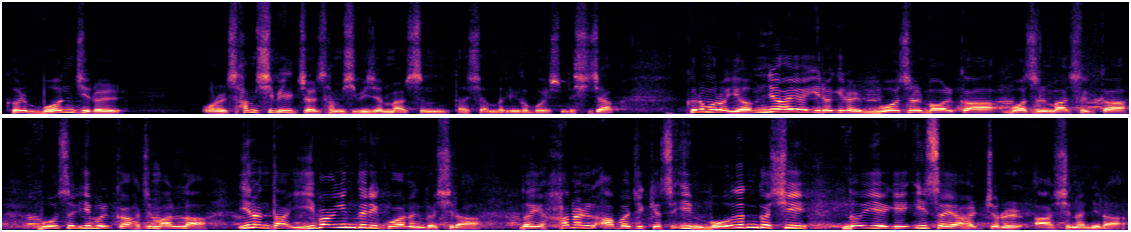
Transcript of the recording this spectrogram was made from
그걸 뭔지를 오늘 31절 32절 말씀 다시 한번 읽어보겠습니다. 시작. 그러므로 염려하여 이러기를 무엇을 먹을까 무엇을 마실까 무엇을 입을까 하지 말라. 이는 다 이방인들이 구하는 것이라. 너희 하늘 아버지께서 이 모든 것이 너희에게 있어야 할 줄을 아시느니라.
